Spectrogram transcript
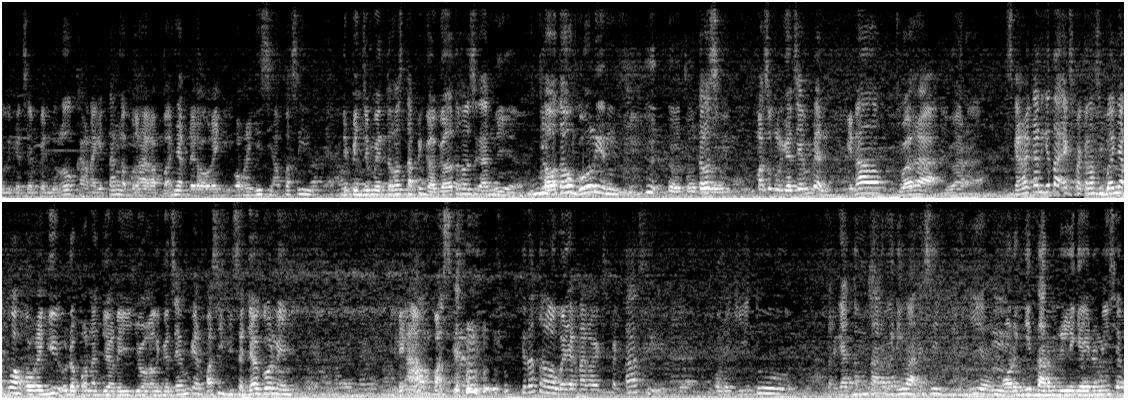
Liga Champions dulu karena kita nggak berharap banyak dari Origi Origi siapa sih dipinjemin terus tapi gagal terus kan Iya. tahu-tahu golin terus masuk Liga Champions final juara juara. sekarang kan kita ekspektasi banyak wah Origi udah pernah jadi juara Liga Champions pasti bisa jago nih ini ampas kan kita terlalu banyak naruh ekspektasi Origi itu tergantung taruh di mana sih. Iya. Origi taruh di Liga Indonesia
